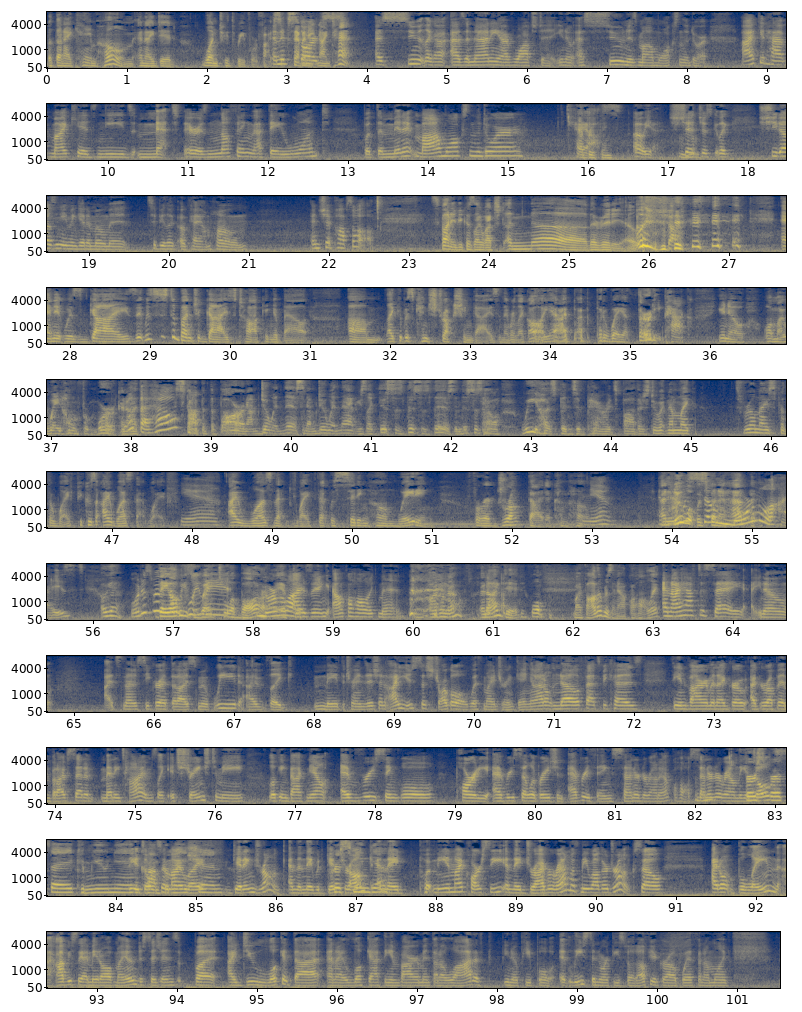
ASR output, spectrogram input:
but then I came home and I did one, two, three, four, five, Mm-hmm. and six, seven, eight, nine, ten. as soon like as a nanny i've watched it you know as soon as mom walks in the door i could have my kids needs met there is nothing that they want but the minute mom walks in the door chaos Everything. Mm-hmm. oh yeah shit just like she doesn't even get a moment to be like okay i'm home and shit pops off It's funny because I watched another video. and it was guys, it was just a bunch of guys talking about, um, like it was construction guys. And they were like, oh, yeah, I, I put away a 30 pack, you know, on my way home from work. And What I the hell? stop at the bar and I'm doing this and I'm doing that. He's like, this is, this is this. And this is how we husbands and parents, fathers do it. And I'm like, it's real nice for the wife because I was that wife. yeah I was that wife that was sitting home waiting for a drunk guy to come home. yeah I And knew that what was so gonna happen. normalized Oh yeah. what is with they always went to a bar after- normalizing alcoholic men I don't know, and I did. Well, my father was an alcoholic. And I have to say, you know, it's no secret that I smoke weed. I've like made the transition. I used to struggle with my drinking, and I don't know if that's because the environment I grew I grew up in, but I've said it many times. Like it's strange to me looking back now. Every single party, every celebration, everything centered around alcohol, centered around the Mm-hmm. First adults birthday, communion, the adults in my life getting drunk and then they would get Christine, drunk yeah. and they'd put me in my car seat and they'd drive around with me while they're drunk so i don't blame that obviously i made all of my own decisions but i do look at that and i look at the environment that a lot of you know people at least in northeast philadelphia grow up with and i'm like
